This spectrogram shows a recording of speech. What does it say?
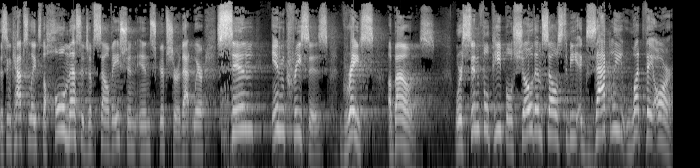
This encapsulates the whole message of salvation in Scripture that where sin increases, grace abounds where sinful people show themselves to be exactly what they are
